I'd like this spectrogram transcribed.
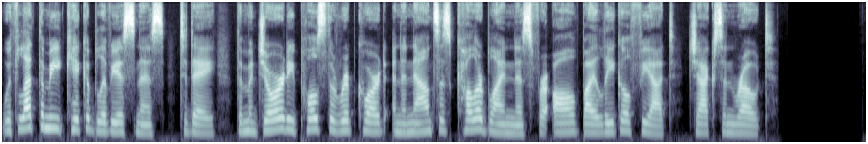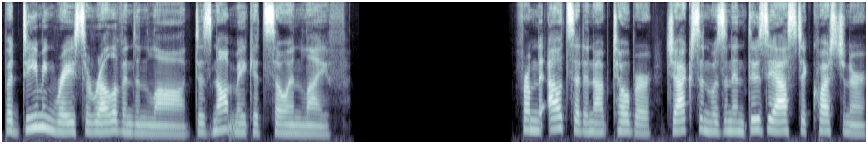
With Let Them Eat Cake Obliviousness, today, the majority pulls the ripcord and announces colorblindness for all by legal fiat, Jackson wrote. But deeming race irrelevant in law does not make it so in life. From the outset in October, Jackson was an enthusiastic questioner,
